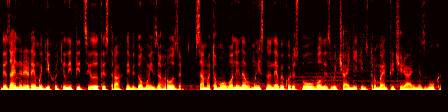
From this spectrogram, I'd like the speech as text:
дизайнери Remedy хотіли підсилити страх невідомої загрози. Саме тому вони навмисно не використовували звичайні інструменти чи реальні звуки.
